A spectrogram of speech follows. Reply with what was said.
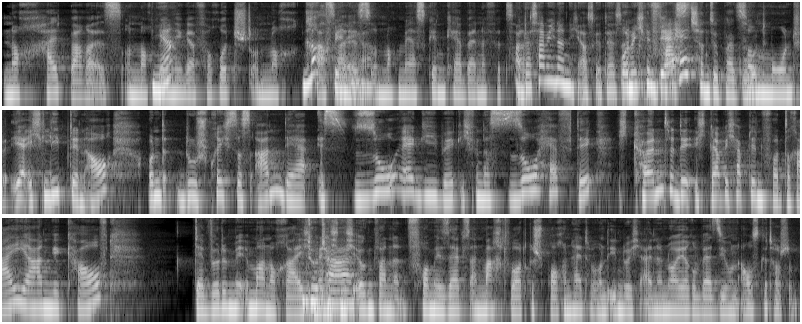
noch haltbarer ist und noch ja? weniger verrutscht und noch krasser noch ist und noch mehr Skincare-Benefits hat. Und das habe ich noch nicht ausgetestet. Aber ich finde, der hält schon super gut. Zum Mond. Ja, ich liebe den auch. Und du sprichst es an, der ist so ergiebig. Ich finde das so heftig. Ich könnte den, ich glaube, ich habe den vor drei Jahren gekauft der würde mir immer noch reichen, Total. wenn ich nicht irgendwann vor mir selbst ein Machtwort gesprochen hätte und ihn durch eine neuere Version ausgetauscht habe.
